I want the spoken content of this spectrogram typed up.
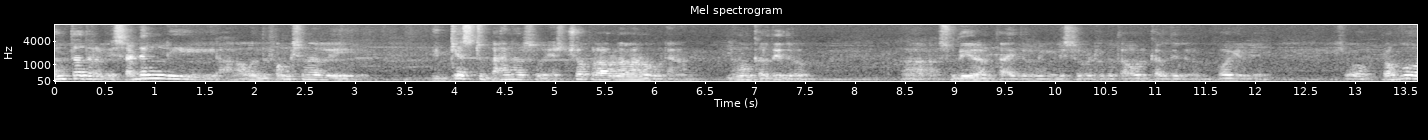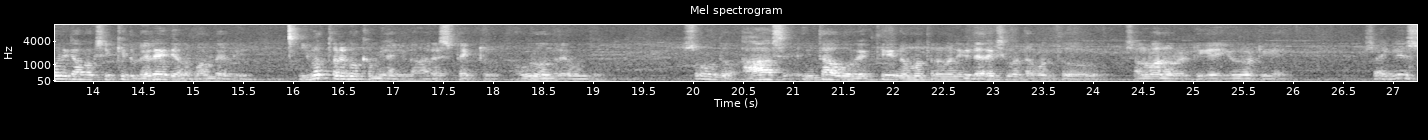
ಅಂಥದ್ರಲ್ಲಿ ಸಡನ್ಲಿ ಆ ಒಂದು ಫಂಕ್ಷನಲ್ಲಿ ಬಿಗ್ಗೆಸ್ಟ್ ಬ್ಯಾನರ್ಸು ಯಶ್ ಚೋಪ್ರಾ ಅವ್ರನ್ನೆಲ್ಲ ನೋಡ್ಬಿಟ್ಟೆ ನಾನು. ನಮಗೆ ಕರೆದಿದ್ರು. ಸುಧೀರ್ ಅಂತ ಇದ್ರು ನಿಮ್ಗೆ ಡಿಸ್ಟ್ರಿಬ್ಯೂಟರ್ ಗೊತ್ತು ಅವ್ರು ಕರೆದಿದ್ರು ಹೋಗಿದ್ವಿ. ಸೊ ಪ್ರಭು ಅವರಿಗೆ ಅವಾಗ ಸಿಕ್ಕಿದ್ದು ಬೇರೆ ಇದೆಯಲ್ಲ ಬಾಂಬೆಯಲ್ಲಿ. ಇವತ್ತವರೆಗೂ ಕಮ್ಮಿ ಆಗಿಲ್ಲ ಆ ರೆಸ್ಪೆಕ್ಟು ಅವರು ಅಂದರೆ ಒಂದು ಸೊ ಒಂದು ಆ ಸ- ಇಂಥ ಒಬ್ಬ ವ್ಯಕ್ತಿ ನಮ್ಮ ಹತ್ರ ನನಗೆ ಡೈರೆಕ್ಷನ್ ಅಂತ ಬಂತು ಸಲ್ಮಾನ್ ಅವರೊಟ್ಟಿಗೆ ಇವರೊಟ್ಟಿಗೆ. So I guess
